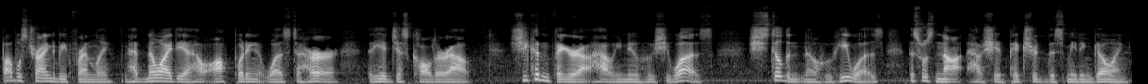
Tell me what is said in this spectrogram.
Bob was trying to be friendly and had no idea how off putting it was to her that he had just called her out. She couldn't figure out how he knew who she was. She still didn't know who he was. This was not how she had pictured this meeting going.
